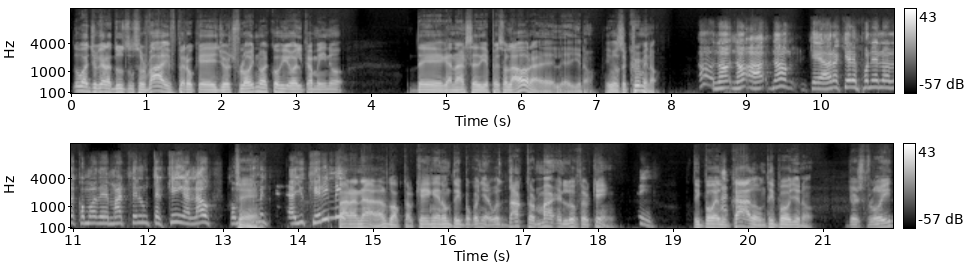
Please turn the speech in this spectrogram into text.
do what you gotta do to survive, pero que George Floyd no escogió el camino de ganarse 10 pesos la hora. Eh, you know, he was a criminal. No, no, no, ah, no, que ahora quieren ponerlo como de Martin Luther King al lado. Como, Sí. ¿tú me? Are you kidding me? Para nada, el Dr. King era un tipo, coño, it was Dr. Martin Luther King. Sí. Tipo educado, un tipo, you know. George Floyd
